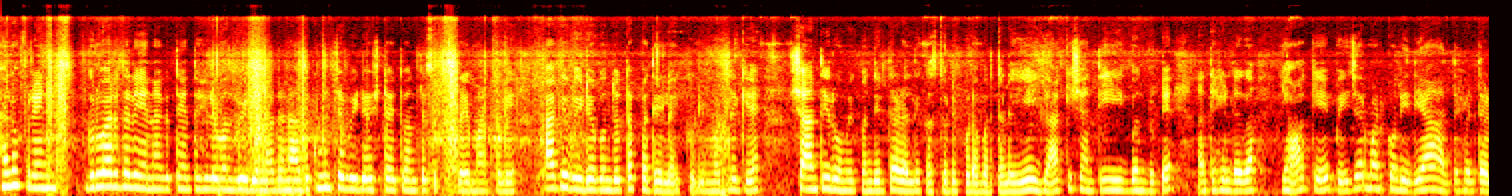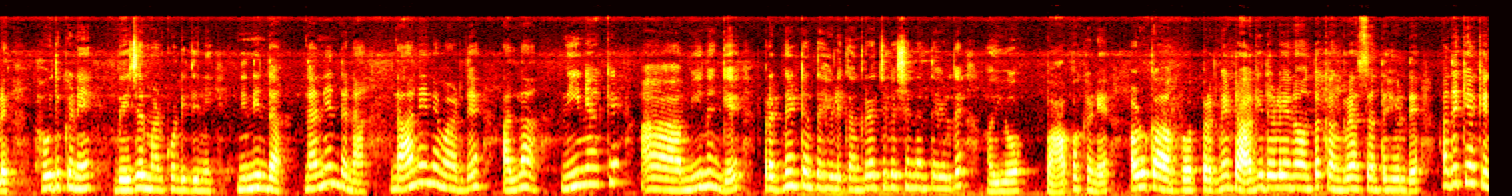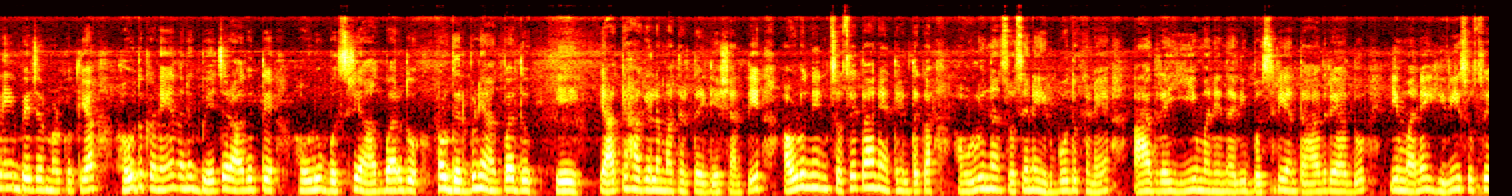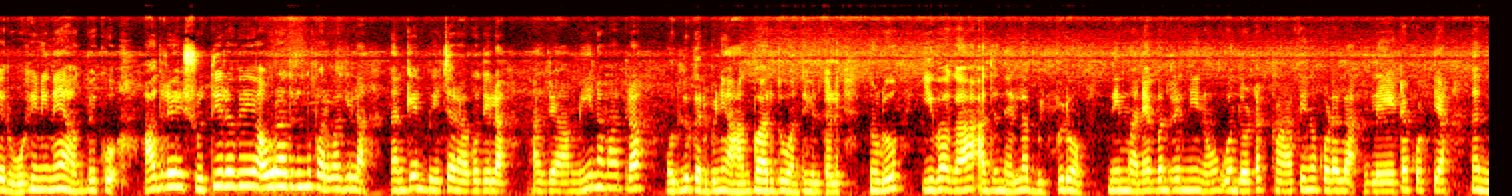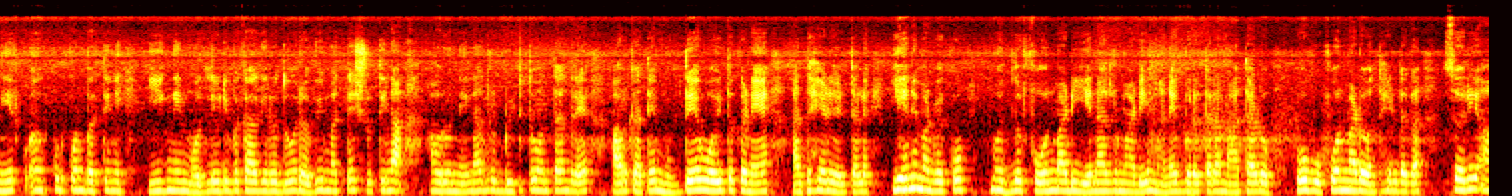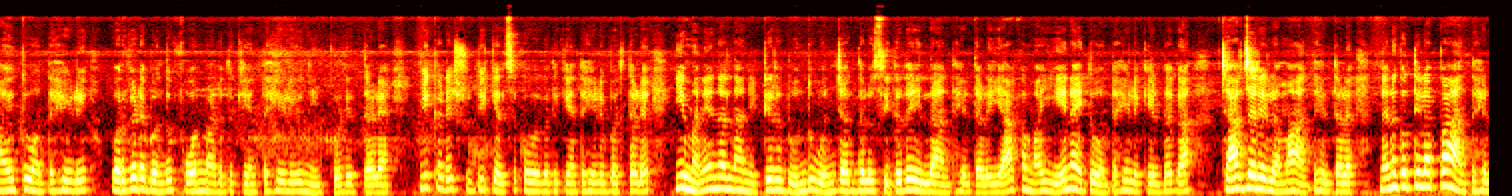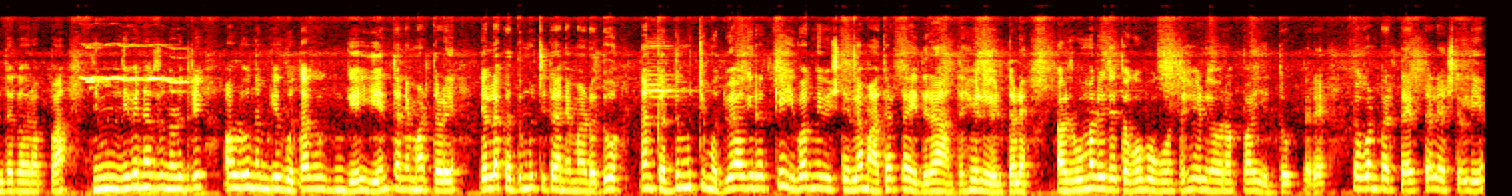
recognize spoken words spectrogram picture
Hello friends ಗುರುವಾರದಲ್ಲಿ ಏನಾಗುತ್ತೆ ಅಂತ ಹೇಳಿ ಒಂದು ವಿಡಿಯೋ ಮಾಡೋಣ ಅದಕ್ಕೂ ಮುಂಚೆ ವಿಡಿಯೋ ಇಷ್ಟ ಆಯಿತು ಅಂದರೆ ಸಬ್ಸ್ಕ್ರೈಬ್ ಮಾಡ್ಕೊಳ್ಳಿ. ಹಾಗೆ ವಿಡಿಯೋಗೊಂದು ತಪ್ಪದೇ ಲೈಕ್ ಕೊಡಿ. ಮೊದಲಿಗೆ ಶಾಂತಿ ರೂಮಿಗೆ ಬಂದಿರ್ತಾಳೆ, ಅಲ್ಲಿ ಕಸ್ತೂರಿ ಕೂಡ ಬರ್ತಾಳೆ. ಏ, ಯಾಕೆ ಶಾಂತಿ? ಈಗ ಬಂದುಬಿಟ್ಟೆ ಅಂತ ಹೇಳಿದಾಗ, ಯಾಕೆ? ಬೇಜಾರು ಮಾಡ್ಕೊಂಡಿದ್ಯಾ? ಅಂತ ಹೇಳ್ತಾಳೆ. ಹೌದು ಕಣೆ, ಬೇಜಾರು ಮಾಡ್ಕೊಂಡಿದ್ದೀನಿ. ನಿನ್ನಿಂದ, ನನ್ನಿಂದನಾ? ನಾನೇನೇ ಮಾಡಿದೆ? ಅಲ್ಲ ನೀನು ಯಾಕೆ ಆ ಮೀನಂಗೆ ಪ್ರೆಗ್ನೆಂಟ್ ಅಂತ ಹೇಳಿ ಕಂಗ್ರ್ಯಾಚುಲೇಷನ್ ಅಂತ ಹೇಳಿದೆ? ಅಯ್ಯೋ, ಪಾಪ ಕಣೆ, ಅವಳು ಕ ಪ್ರೆಗ್ನೆಂಟ್ ಆಗಿದ್ದಾಳೇನೋ ಅಂತ ಕಂಗ್ರಾಸ್ ಅಂತ ಹೇಳಿದೆ. ಅದಕ್ಕೆ ಯಾಕೆ ನೀನು ಬೇಜಾರು ಮಾಡ್ಕೋತೀಯಾ? ಹೌದು ಕಣೆ, ನನಗೆ ಬೇಜಾರಾಗುತ್ತೆ. ಅವಳು ಬಸ್ರಿ ಆಗಬಾರ್ದು, ಅವಳು ಗರ್ಭಿಣಿ ಆಗಬಾರ್ದು. ಏ ಯಾಕೆ ಹಾಗೆಲ್ಲ ಮಾತಾಡ್ತಾ ಇದೆಯಾ ಶಾಂತಿ? ಅವಳು ನೀನು ಸೊಸೆ ತಾನೆ ಅಂತ ಹೇಳಿದಾಗ, ಅವಳು ನನ್ನ ಸೊಸೆನೇ ಇರ್ಬೋದು ಕಣೆ. ಆದರೆ ಈ ಮನೆಯಲ್ಲಿ ಬಸ್ರಿ ಅಂತ ಆದರೆ ಅದು ಈ ಮನೆ ಹಿರಿ ಸೊಸೆ ರೋಹಿಣಿನೇ ಆಗಬೇಕು. ಆದರೆ ಶ್ರುತಿ ರವಿ ಅವರಾದ್ರೂ ಪರವಾಗಿಲ್ಲ. ನನಗೇನು ಬೇಜಾರಾಗೋದಿಲ್ಲ. ಆದರೆ ಆ ಮೀನ ಮಾತ್ರ ಮೊದಲು ಗರ್ಭಿಣಿ ಆಗಬಾರ್ದು ಅಂತ ಹೇಳ್ತಾಳೆ. ನೋಡು, ಇವಾಗ ಅದನ್ನೆಲ್ಲ ಬಿಟ್ಬಿಡು. ನಿಮ್ಮ ಮನೆಗೆ ಬಂದರೆ ನೀನು ಒಂದು ಲೋಟ ಕಾಫಿನೂ ಕೊಡಲ್ಲ. ಲೇಟಾಗಿ ಕೊಡ್ತೀಯ? ನಾನು ನೀರು ಕುಡ್ಕೊಂಡು ಬರ್ತೀನಿ. ಈಗ ನೀನು ಮೊದಲು ಹಿಡಿಬೇಕಾಗಿರೋದು ರವಿ ಮತ್ತು ಶ್ರುತಿನ. ಅವ್ರನ್ನೇನಾದರೂ ಬಿಡ್ತು ಅಂತಂದರೆ ಅವ್ರ ಕತೆ ಮುಗ್ದೇ ಹೋಯ್ತು ಕಣೆ ಅಂತ ಹೇಳಿ ಹೇಳ್ತಾಳೆ. ಏನೇ ಮಾಡಬೇಕು? ಮೊದಲು ಫೋನ್ ಮಾಡಿ, ಏನಾದರೂ ಮಾಡಿ, ಮನೆಗೆ ಬರೋ ಥರ ಮಾತಾಡು. ಹೋಗು, ಫೋನ್ ಮಾಡು ಅಂತ ಹೇಳಿದಾಗ, ಸರಿ ಆಯಿತು ಅಂತ ಹೇಳಿ ಹೊರಗಡೆ ಬಂದು ಫೋನ್ ಮಾಡೋದಕ್ಕೆ ಅಂತ ಹೇಳಿ ನಿಂತ್ಕೊಂಡಿರ್ತಾಳೆ. ಈ ಕಡೆ ಶ್ರುತಿ ಕೆಲಸಕ್ಕೆ ಹೋಗೋದಕ್ಕೆ ಅಂತ ಹೇಳಿ ಬರ್ತಾಳೆ. ಈ ಮನೆಯಲ್ಲಿ ನಾನು ಇಟ್ಟಿರೋದು ಒಂದು ಒಂದು ಜಾಗದಲ್ಲೂ ಸಿಗದೇ ಇಲ್ಲ ಅಂತ ಹೇಳ್ತಾಳೆ. ಯಾಕಮ್ಮ, ಏನಾಯಿತು ಅಂತ ಹೇಳಿ ಕೇಳಿದಾಗ, ಚಾರ್ಜರ್ ಇಲ್ಲಮ್ಮ ಅಂತ ಹೇಳ್ತಾಳೆ. ನನಗೆ ಗೊತ್ತಿಲ್ಲಪ್ಪ ಅಂತ ಹೇಳಿದಾಗ ಅವರಪ್ಪ ನಿಮ್ಮ ನೀವೇನಾದರೂ ನೋಡಿದ್ರಿ? ಅವಳು ನಮಗೆ ಗೊತ್ತಾಗಂಗೆ ಏನು ತಾನೇ ಮಾಡ್ತಾಳೆ? ಎಲ್ಲ ಕದ್ದು ಮುಚ್ಚಿ ತಾನೇ ಮಾಡೋದು? ನಾನು ಕದ್ದು ಮುಚ್ಚಿ ಮದುವೆ ಆಗಿರೋದಕ್ಕೆ ಇವಾಗ ನೀವು ಇಷ್ಟೆಲ್ಲ ಮಾತಾಡ್ತಾ ಇದ್ದೀರಾ? ಅಂತ ಹೇಳಿ ಹೇಳ್ತಾಳೆ. ಅವ್ರ ರೂಮಲ್ಲಿದೆ ಹೋಗು ಅಂತ ಹೇಳಿ ಅವರಪ್ಪ ಎದ್ದೋಗ್ತಾರೆ. ತೊಗೊಂಡು ಬರ್ತಾ ಇರ್ತಾಳೆ. ಅಷ್ಟರಲ್ಲಿ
